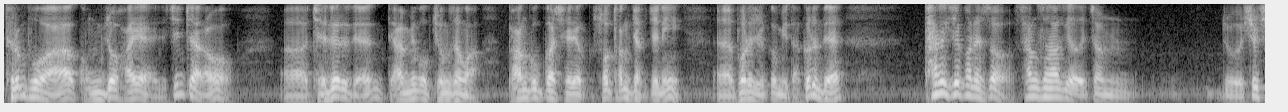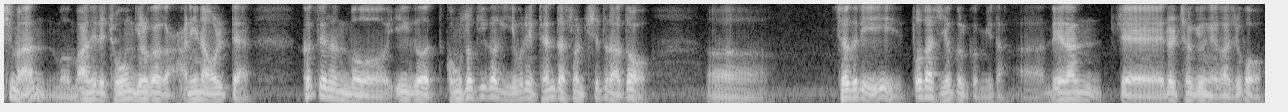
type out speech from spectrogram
트럼프와 공조하에 진짜로 어, 제대로 된 대한민국 정상화, 반국가 세력 소탕 작전이 에, 벌어질 겁니다. 그런데 탄핵 재판에서 상상하기 좀저 싫지만 뭐 만일에 좋은 결과가 아니 나올 때 그때는 뭐 이거 공소 기각이 이번에 된다 손 치더라도 어 저들이 또다시 엮을 겁니다. 아, 내란죄를 적용해 가지고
